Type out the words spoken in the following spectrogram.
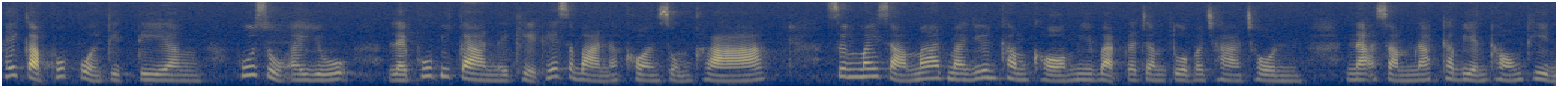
ให้กับผู้ป่วยติดเตียง ผู้สูงอายุ และผู้พิการในเขตเทศบาลนครสงขลาซึ่งไม่สามารถมายื่นคำขอมีบัตรประจำตัวประชาชน ณสำนักทะเบียนท้องถิ่น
